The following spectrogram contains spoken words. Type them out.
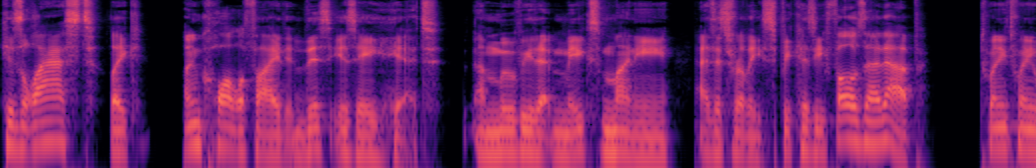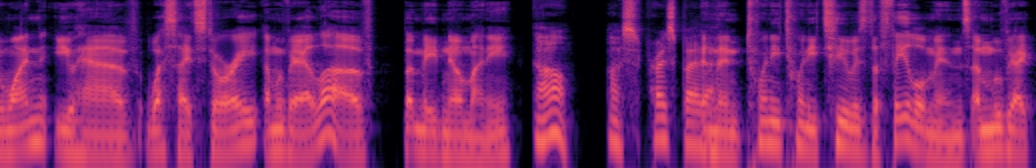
his last like unqualified. This is a hit, a movie that makes money as it's released because he follows that up. 2021, you have West Side Story, a movie I love but made no money. oh, I was surprised by that. And then 2022 is The Fabelmans, a movie I,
